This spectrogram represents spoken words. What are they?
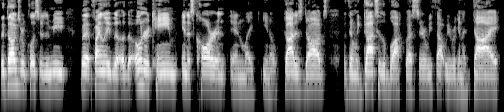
the dogs were closer to me but finally the the owner came in his car and, and like you know got his dogs. But then we got to the blockbuster. We thought we were gonna die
